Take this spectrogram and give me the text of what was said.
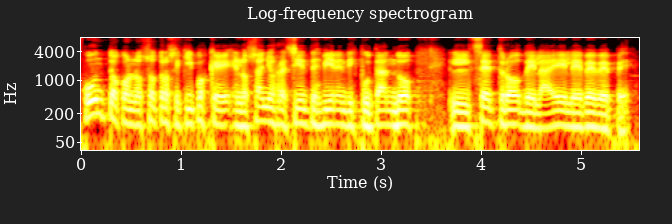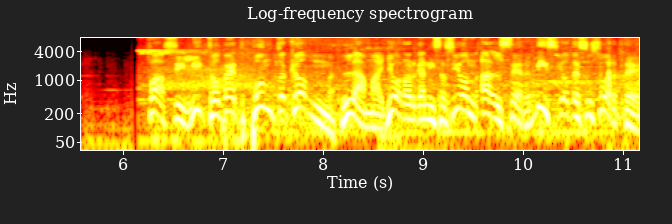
junto con los otros equipos que en los años recientes vienen disputando el cetro de la LBBP. Facilitobet.com, la mayor organización al servicio de su suerte.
